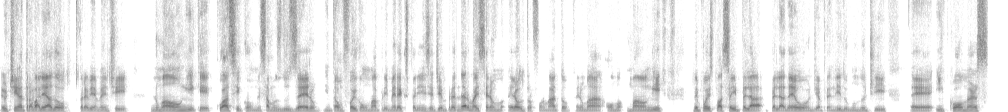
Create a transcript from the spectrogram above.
Eu tinha trabalhado previamente numa ONG que quase começamos do zero, então foi como uma primeira experiência de empreender, mas era, um, era outro formato, era uma, uma, uma ONG. Depois passei pela, pela DEO, onde aprendi do mundo de é, e-commerce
